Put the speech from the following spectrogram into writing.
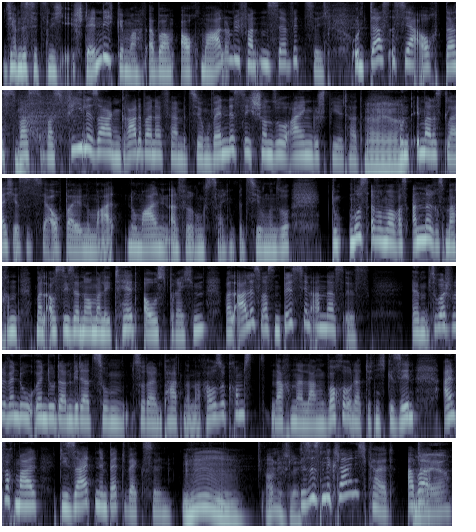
die haben das jetzt nicht ständig gemacht, aber auch mal und die fanden es sehr witzig. Und das ist ja auch das, was, was viele sagen, gerade bei einer Fernbeziehung, wenn es sich schon so eingespielt hat. Ja, ja. Und immer das Gleiche ist es ja auch bei normal, normalen, in Anführungszeichen, Beziehungen so. Du musst einfach mal was anderes machen, mal aus dieser Normalität ausbrechen, weil alles, was ein bisschen anders ist, ähm, zum Beispiel, wenn du, wenn du dann wieder zum, zu deinem Partner nach Hause kommst, nach einer langen Woche und hat dich nicht gesehen, einfach mal die Seiten im Bett wechseln. Mhm, auch nicht schlecht. Das ist eine Kleinigkeit, aber Ja, ja.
